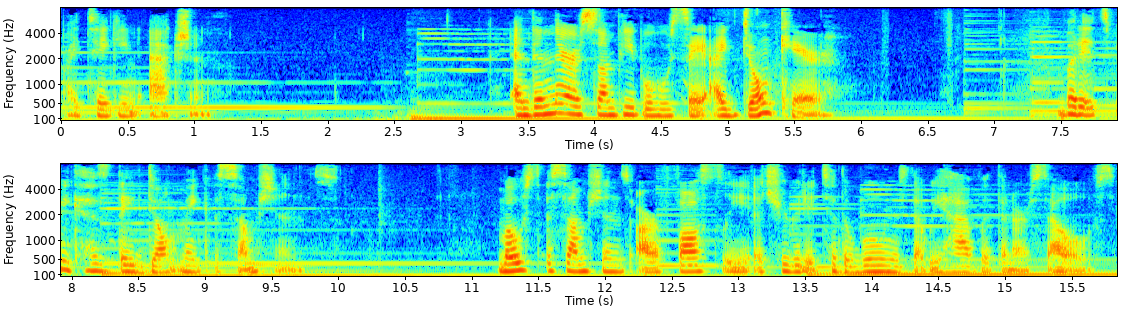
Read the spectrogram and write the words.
by taking action. And then there are some people who say, I don't care. But it's because they don't make assumptions. Most assumptions are falsely attributed to the wounds that we have within ourselves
